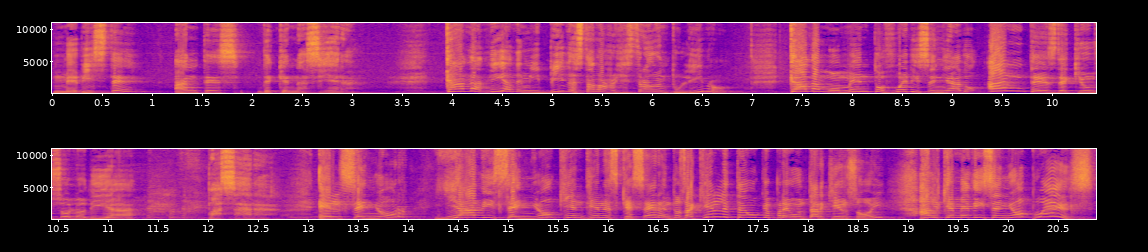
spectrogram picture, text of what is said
me viste antes de que naciera. Cada día de mi vida estaba registrado en tu libro. Cada momento fue diseñado antes de que un solo día pasara. El Señor ya diseñó quién tienes que ser. Entonces, ¿a quién le tengo que preguntar quién soy? Al que me diseñó, pues.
